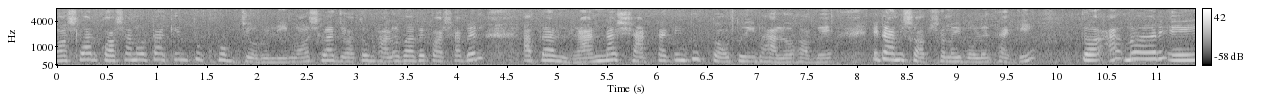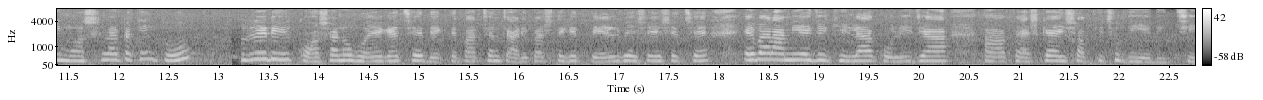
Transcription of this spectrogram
মশলার কষানোটা কিন্তু খুব জরুরি। মশলা যত ভালোভাবে কষাবেন, আপনার রান্নার স্বাদটা কিন্তু ততই ভালো হবে। এটা আমি সবসময় বলে থাকি। তো আমার এই মশলাটা কিন্তু অলরেডি কষানো হয়ে গেছে, দেখতে পাচ্ছেন চারিপাশ থেকে তেল ভেসে এসেছে। এবার আমি এই যে ঘিলা, কলিজা ফ্যাসকা, এই সব কিছু দিয়ে দিচ্ছি।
